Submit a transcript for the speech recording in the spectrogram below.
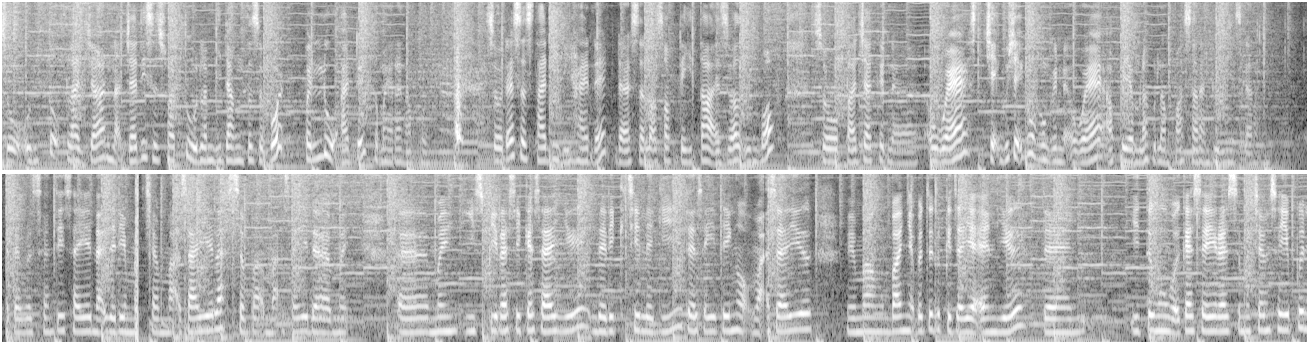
So untuk pelajar nak jadi sesuatu dalam bidang tersebut, perlu ada kemahiran apa. So there's a study behind it. There's a lot of data as well involved. So pelajar kena aware, cikgu-cikgu pun kena aware apa yang berlaku dalam pasaran dunia sekarang. Masa nanti saya nak jadi macam mak saya lah sebab mak saya dah me, uh, menginspirasikan saya dari kecil lagi dan saya tengok mak saya memang banyak betul kejayaan dia dan itu membuatkan saya rasa macam saya pun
